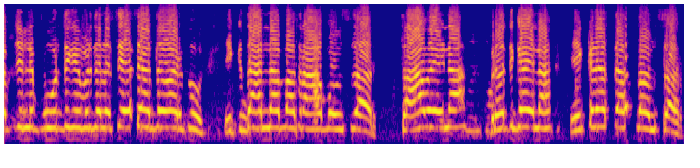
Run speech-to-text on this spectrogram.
సబ్సిడీలు పూర్తిగా విడుదల చేసేంత వరకు ఇక దాన్ని మాత్రం ఆపం సార్. సావైనా బ్రతికైనా ఇక్కడే తెస్తాం సార్.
